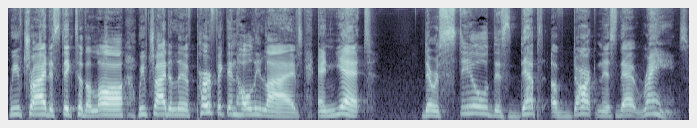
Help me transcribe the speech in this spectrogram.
We've tried to stick to the law. We've tried to live perfect and holy lives. And yet, there is still this depth of darkness that reigns.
